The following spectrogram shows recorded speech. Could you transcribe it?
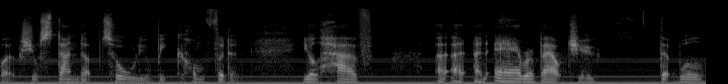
works. You'll stand up tall, you'll be confident, you'll have a, a, an air about you that will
